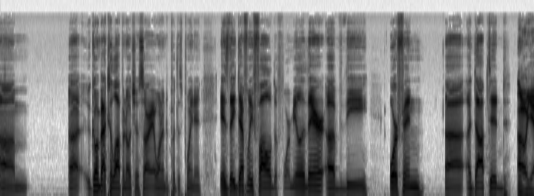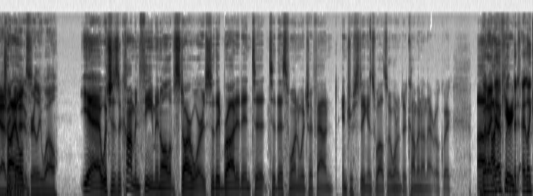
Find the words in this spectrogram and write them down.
um uh going back to Lop and Ocho, sorry, I wanted to put this point in, is they definitely followed the formula there of the orphan uh adopted oh yeah they Child. really well yeah, which is a common theme in all of Star Wars. So they brought it into to this one, which I found interesting as well. So I wanted to comment on that real quick. Uh, but I definitely, but I, like,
